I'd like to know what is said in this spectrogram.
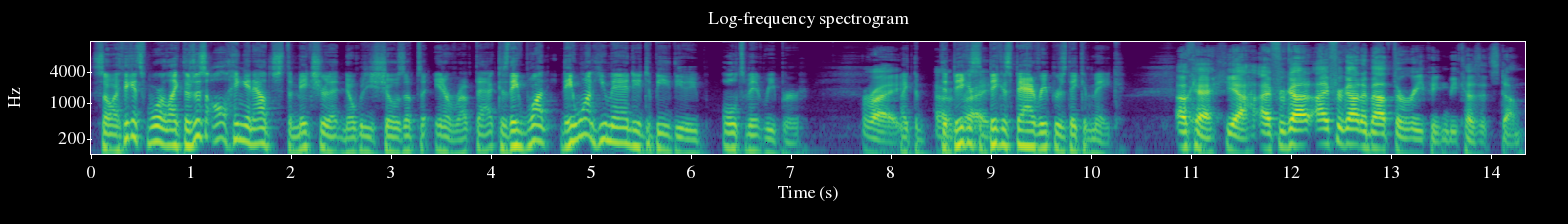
So I think it's more like they're just all hanging out just to make sure that nobody shows up to interrupt that because they want they want humanity to be the ultimate reaper, Right. like the the Uh, biggest right. biggest bad reapers they can make. Okay, yeah, I forgot I forgot about the reaping because it's dumb.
